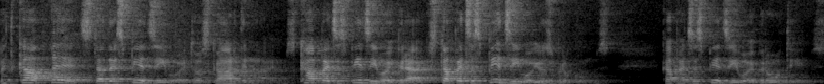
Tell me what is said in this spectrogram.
Bet kāpēc tad es piedzīvoju tos kārdinājumus? Kāpēc es piedzīvoju grēkus? Kāpēc es piedzīvoju uzbrukumus? Kāpēc es piedzīvoju grūtības?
